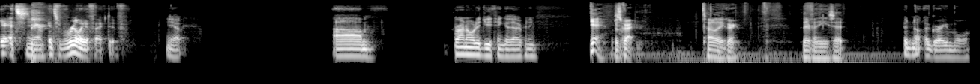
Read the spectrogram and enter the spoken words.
yeah, it's Yeah. it's really effective. Yep. Um, Brian, what did you think of the opening? Yeah, it was great. Totally agree with everything you said. Could not agree more.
